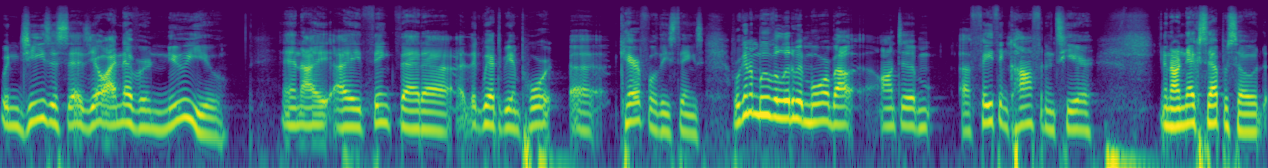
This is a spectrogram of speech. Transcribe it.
when Jesus says, "Yo, I never knew you." And I, I think that uh, I think we have to be import, uh, careful of these things. We're gonna move a little bit more about onto uh, faith and confidence here in our next episode,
